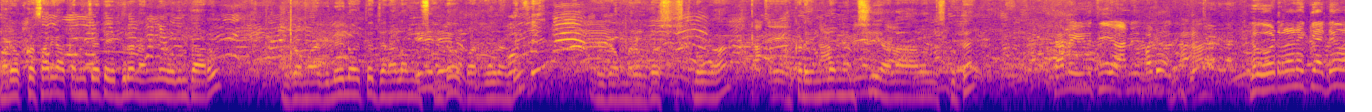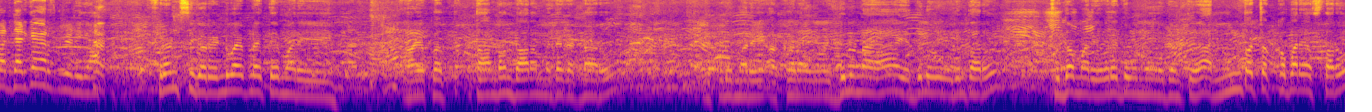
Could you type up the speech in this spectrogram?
మరి ఒక్కసారిగా అక్కడ నుంచి అయితే ఎద్దులను అన్ని వదులుతారు. ఇక మా విలేజ్లో అయితే జనాలను చూసుకుంటే ఒకటి చూడండి. ఇక మరి ఒక స్లోగా అక్కడ ఇంట్లో నుంచి అలా అలా చూసుకుంటే నువ్వు దానికే ఇక. ఫ్రెండ్స్ ఇక రెండు వైపులు అయితే మరి ఆ యొక్క తాండ్రం దారం మీద కట్టినారు. ఇప్పుడు మరి అక్కడ ఎద్దులు ఉన్నాయా? ఎద్దులు వదులుతారు. చూద్దాం మరి ఎవరైతే వదులుతుందో అంతా చొక్కపరేస్తారు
